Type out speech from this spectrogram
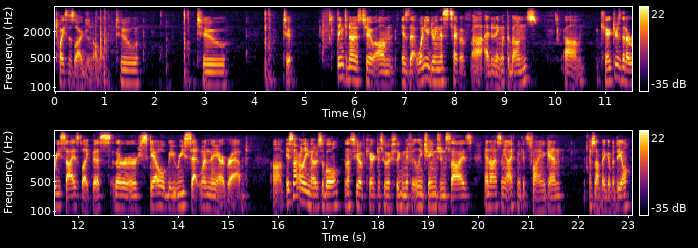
twice as large as normal. Two, two, two. Thing to notice too um, is that when you're doing this type of uh, editing with the bones, um, characters that are resized like this, their scale will be reset when they are grabbed. Um, it's not really noticeable unless you have characters who are significantly changed in size, and honestly, I think it's fine again. It's not big of a deal.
